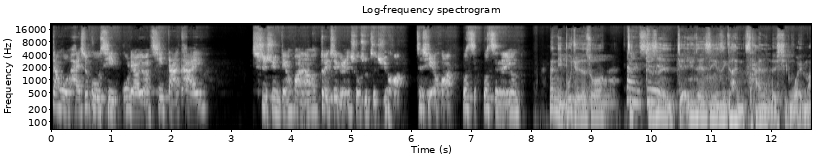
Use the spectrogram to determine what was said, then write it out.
但我还是鼓起不了勇气打开视讯电话，然后对这个人说出这句话、这些话。我只我只能用，那你不觉得说，这但是就是简讯这件事情是一个很残忍的行为吗？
